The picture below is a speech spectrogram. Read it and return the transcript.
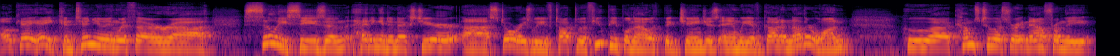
Okay, hey, continuing with our uh, silly season heading into next year uh, stories. We've talked to a few people now with big changes, and we have got another one who uh, comes to us right now from the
